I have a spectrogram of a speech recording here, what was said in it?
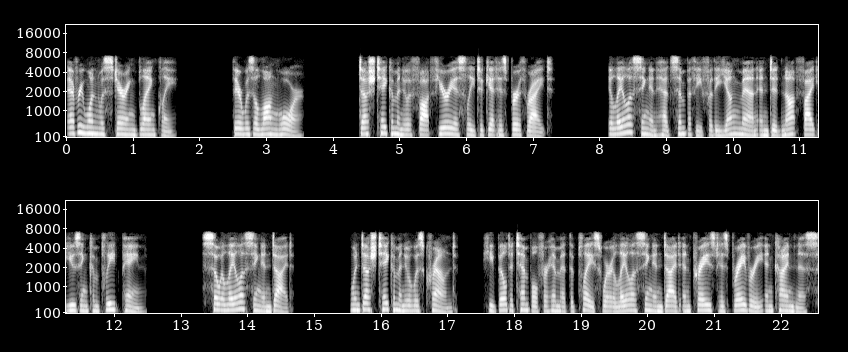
Everyone was staring blankly. There was a long war. Dushtakamanu fought furiously to get his birthright. Ilala Singan had sympathy for the young man and did not fight using complete pain. So Ilala Singan died. When Dushtakamanu was crowned, he built a temple for him at the place where Ilala Singan died and praised his bravery and kindness.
